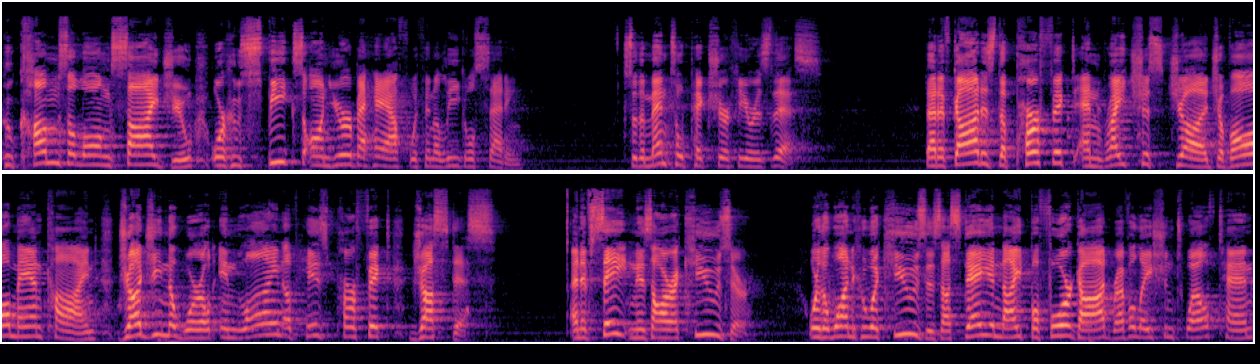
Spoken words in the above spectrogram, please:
who comes alongside you or who speaks on your behalf within a legal setting. So the mental picture here is this that if God is the perfect and righteous judge of all mankind, judging the world in line of his perfect justice, and if Satan is our accuser, or the one who accuses us day and night before God, Revelation 12:10,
